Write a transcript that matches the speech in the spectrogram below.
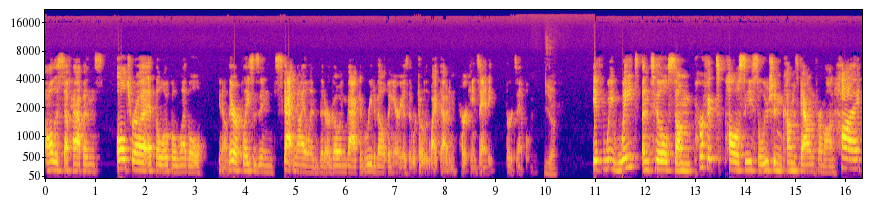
All this stuff happens ultra at the local level. You know, there are places in Staten Island that are going back and redeveloping areas that were totally wiped out in Hurricane Sandy, for example. Yeah. If we wait until some perfect policy solution comes down from on high,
